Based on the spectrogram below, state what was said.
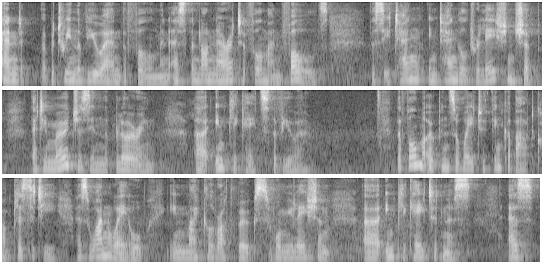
and between the viewer and the film, and as the non-narrative film unfolds, this entangled relationship that emerges in the blurring uh, implicates the viewer. The film opens a way to think about complicity as one way, or in Michael Rothberg's formulation, uh, implicatedness, as,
